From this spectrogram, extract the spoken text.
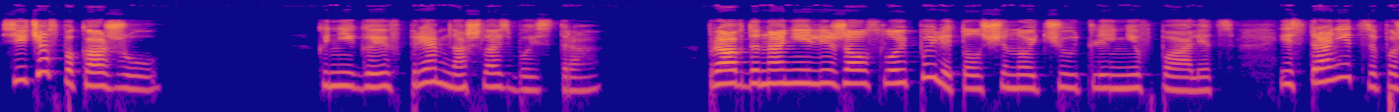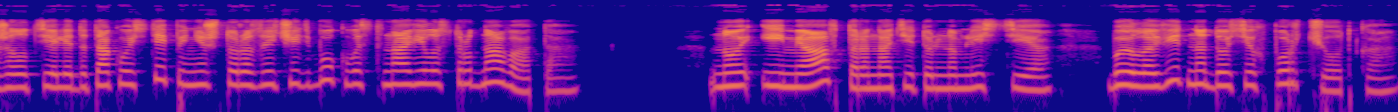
Сейчас покажу. Книга и впрямь нашлась быстро. Правда, на ней лежал слой пыли толщиной чуть ли не в палец, и страницы пожелтели до такой степени, что различить буквы становилось трудновато. Но имя автора на титульном листе было видно до сих пор четко.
